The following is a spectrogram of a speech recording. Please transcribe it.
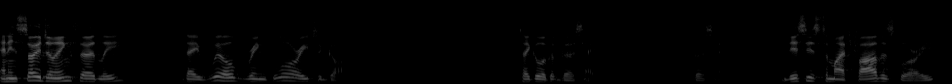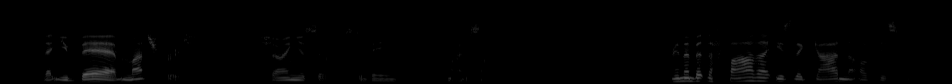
And in so doing, thirdly, they will bring glory to God. Take a look at verse 8. Verse 8. This is to my Father's glory that you bear much fruit, showing yourselves to be my disciples. Remember, the Father is the gardener of this vine,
